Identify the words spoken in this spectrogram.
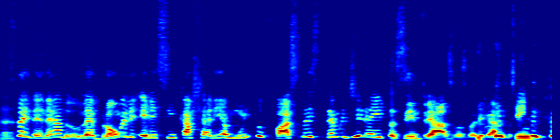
É. Você tá entendendo? O LeBron, ele, ele se encaixaria muito fácil na extrema-direita, assim, entre aspas, tá ligado? Sim. Porque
